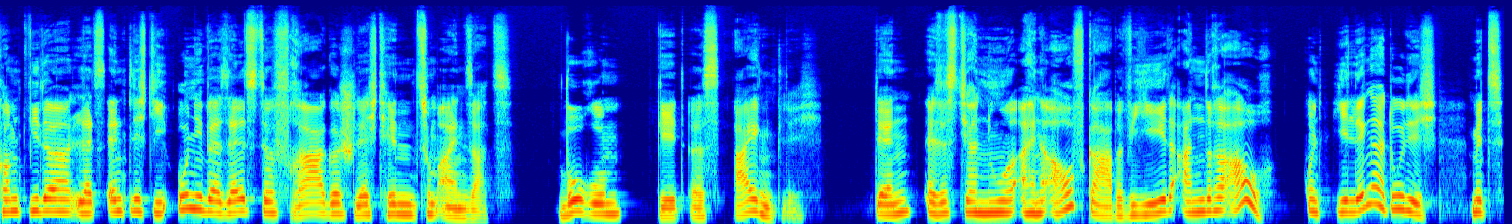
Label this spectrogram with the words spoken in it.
kommt wieder letztendlich die universellste Frage schlechthin zum Einsatz. Worum geht es eigentlich? Denn es ist ja nur eine Aufgabe, wie jede andere auch. Und je länger du dich mit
